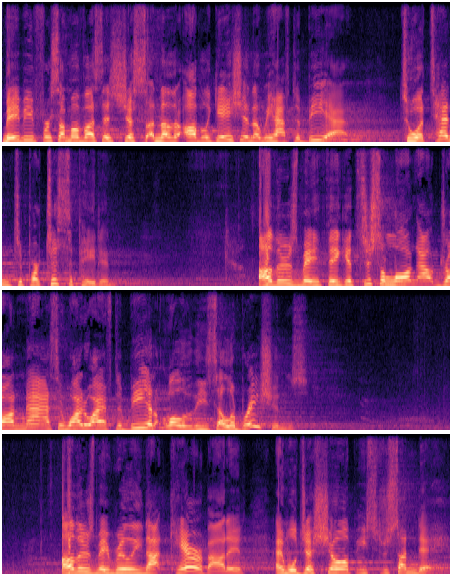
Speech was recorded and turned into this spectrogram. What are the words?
Maybe for some of us, it's just another obligation that we have to be at, to attend, to participate in. Others may think it's just a long outdrawn mass, and why do I have to be at all of these celebrations? Others may really not care about it and will just show up Easter Sunday.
